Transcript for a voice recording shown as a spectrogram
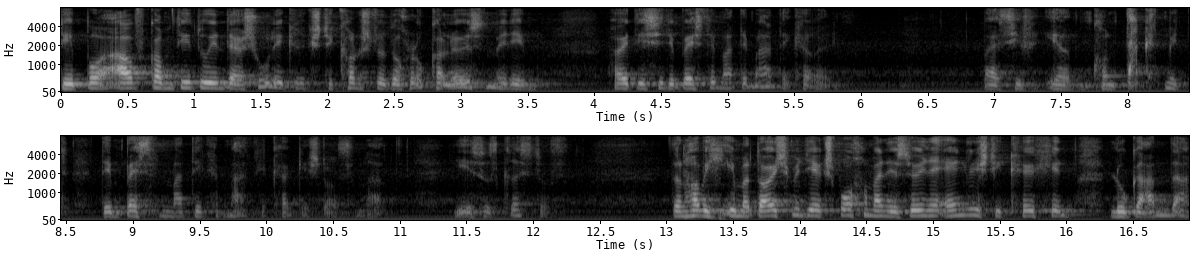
Die paar Aufgaben, die du in der Schule kriegst, die kannst du doch locker lösen mit ihm. Heute ist sie die beste Mathematikerin, weil sie ihren Kontakt mit dem besten Mathematiker geschlossen hat, Jesus Christus. Dann habe ich immer Deutsch mit ihr gesprochen, meine Söhne Englisch, die Köchin Luganda.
